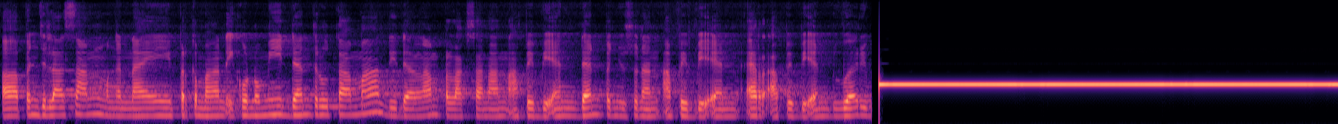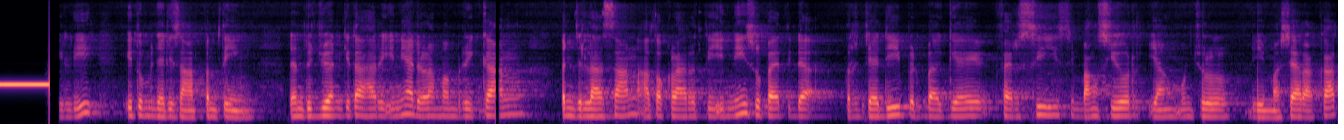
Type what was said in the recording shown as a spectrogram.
uh, penjelasan mengenai perkembangan ekonomi dan terutama di dalam pelaksanaan APBN dan penyusunan APBN RAPBN 2000 itu menjadi sangat penting. Dan tujuan kita hari ini adalah memberikan penjelasan atau clarity ini supaya tidak terjadi berbagai versi simpang siur yang muncul di masyarakat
